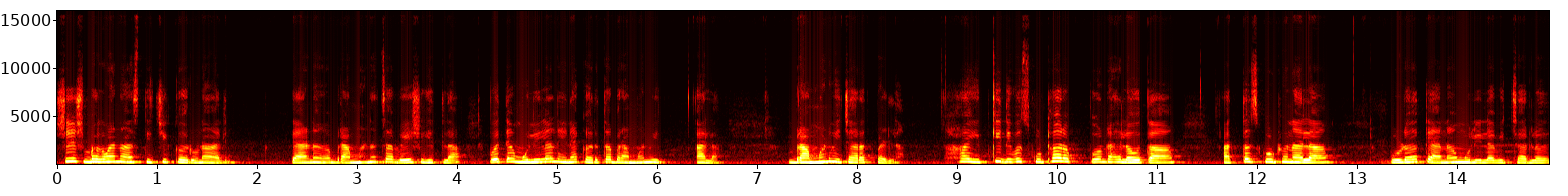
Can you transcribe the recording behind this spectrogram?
शेष भगवानास तिची करुणा आली. त्यानं ब्राह्मणाचा वेश घेतला व त्या मुलीला नेण्याकरता ब्राह्मण वि आला. ब्राह्मण विचारात पडला हा इतके दिवस कुठं रपून राहिला होता? आत्ताच कुठून आला? पुढं त्यानं मुलीला विचारलं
